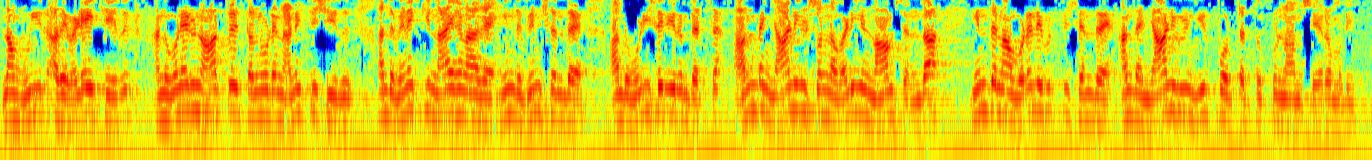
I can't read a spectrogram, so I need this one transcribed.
நம் உயிர் அதை விளைய செய்து அந்த உணர்வின் ஆற்றலை தன்னுடன் அணைத்து செய்து அந்த வினைக்கு நாயகனாக இந்த வின் சென்ற அந்த ஒளி சரீரம் பெற்ற அந்த ஞானிகள் சொன்ன வழியில் நாம் சென்றால் இந்த நாம் உடலை விட்டு சென்ற அந்த ஞானிகளின் ஈர்ப்போட்டத்துக்குள் நாம் சேர முடியும்.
